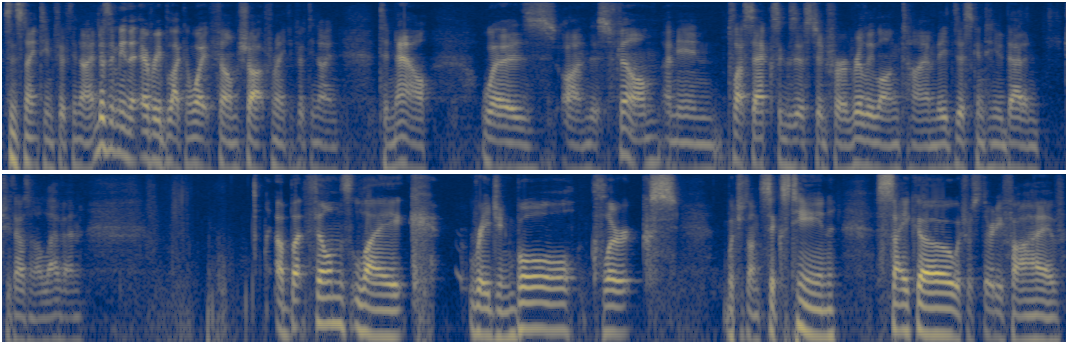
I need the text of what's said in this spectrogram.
since 1959. It doesn't mean that every black and white film shot from 1959 to now was on this film. I mean, Plus X existed for a really long time. They discontinued that in 2011. Uh, but films like Raging Bull, Clerks, which was on 16, Psycho, which was 35,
